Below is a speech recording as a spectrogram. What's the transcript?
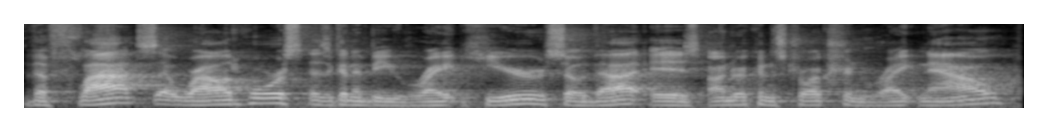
the flats at Wild Horse is gonna be right here. So that is under construction right now.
